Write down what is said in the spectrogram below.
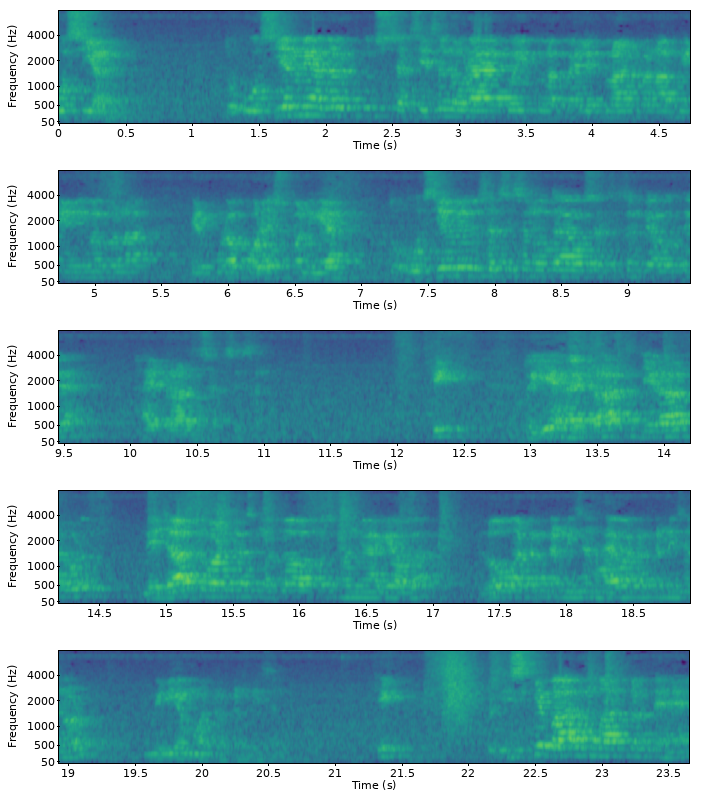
ओशियन तो ओशियन में अगर कुछ सक्सेशन हो रहा है, कोई पहले प्लांट बना, फिर एनिमल बना, फिर पूरा फॉरेस्ट बन गया तो ओशियन में जो सक्सेशन होता है, वो सक्सेशन क्या बोलते हैं? हाइड्रार्च सक्सेशन ठीक? तो ये हाइड्रार्च जेरार्च और मेजार्च वर्ड का मतलब आपको समझ में आ गया होगा। Low water condition high water condition और मीडियम वाटर कंडीशन ठीक? तो इसके बाद हम बात करते हैं,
